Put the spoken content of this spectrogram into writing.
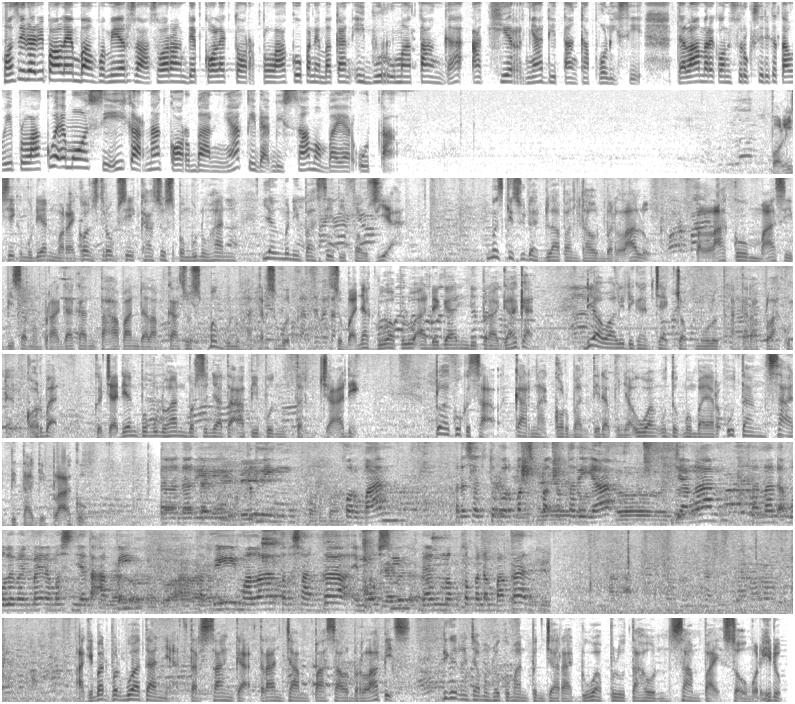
Masih dari Palembang, pemirsa, seorang debt collector pelaku penembakan ibu rumah tangga akhirnya ditangkap polisi. Dalam rekonstruksi diketahui pelaku emosi karena korbannya tidak bisa membayar utang. Polisi kemudian merekonstruksi kasus pembunuhan yang menimpa Siti Fauzia. Meski sudah 8 tahun berlalu, pelaku masih bisa memperagakan tahapan dalam kasus pembunuhan tersebut. Sebanyak 20 adegan diperagakan diawali dengan cekcok mulut antara pelaku dan korban. Kejadian pembunuhan bersenjata api pun terjadi. Pelaku kesal karena korban tidak punya uang untuk membayar utang saat ditagih pelaku. Eh, dari rekening korban, saat itu korban sempat berteriak, jangan karena tidak boleh main-main sama senjata api, tapi malah tersangka emosi dan melakukan penembakan. Akibat perbuatannya, tersangka terancam pasal berlapis dengan ancaman hukuman penjara 20 tahun sampai seumur hidup.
